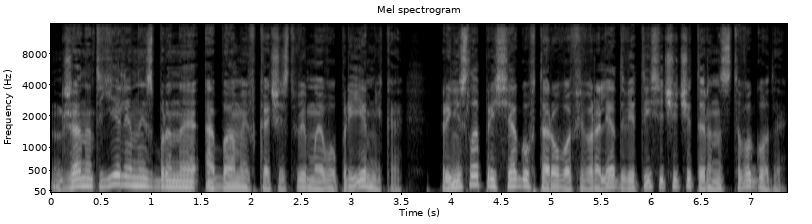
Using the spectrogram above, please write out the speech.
Джанет Йеллен, избранная Обамой в качестве моего преемника, принесла присягу 2 февраля 2014 года,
